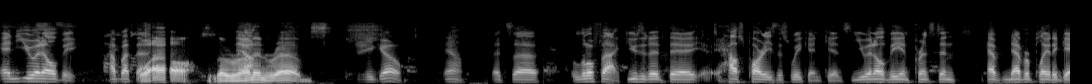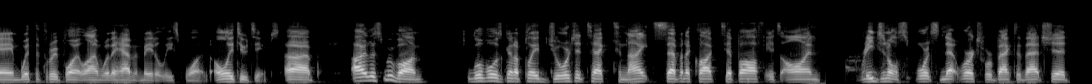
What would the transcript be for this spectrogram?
and UNLV. How about that? Wow, the running yeah. Rebs. There you go. Yeah, that's uh, a little fact. Use it at the house parties this weekend, kids. UNLV and Princeton have never played a game with the three point line where they haven't made at least one. Only two teams. Uh, all right, let's move on. Louisville is going to play Georgia Tech tonight, 7 o'clock tip off. It's on regional sports networks. We're back to that shit.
